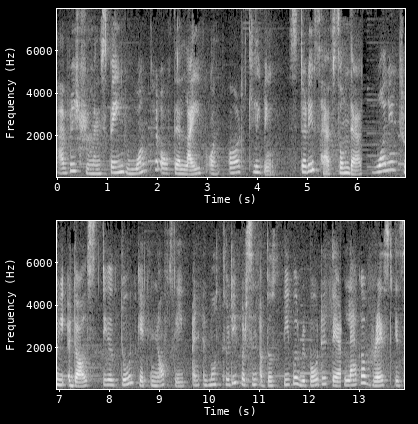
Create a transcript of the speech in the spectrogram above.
average humans spend one third of their life on earth sleeping. Studies have shown that 1 in 3 adults still don't get enough sleep, and almost 30% of those people reported their lack of rest is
